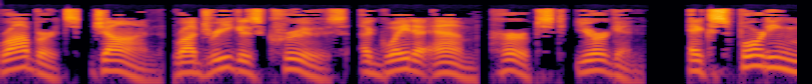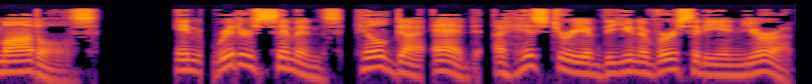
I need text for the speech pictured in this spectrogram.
Roberts, John, Rodriguez Cruz, Agueda M., Herbst, Jürgen. Exporting Models. In, Ridder-Symoens, Hilda ed., A History of the University in Europe.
